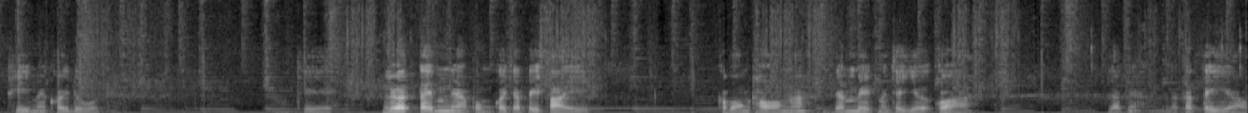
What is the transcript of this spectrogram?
SP ไม่ค่อยดูด โอเค เลือดเต็มเนี่ย ผมก็จะไปใส่กระบองทองนะดาเมจมันจะเยอะกว่า แล้วเนี่ยแล้วก็ตีเอา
